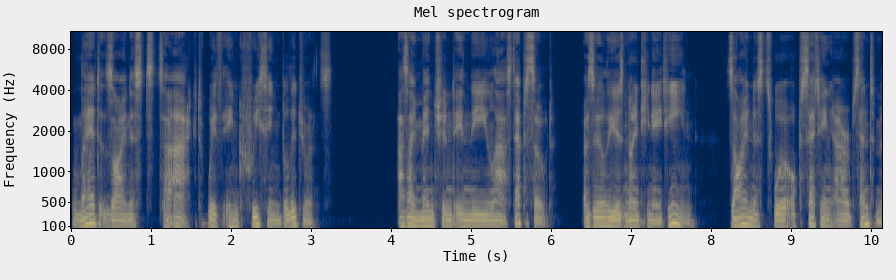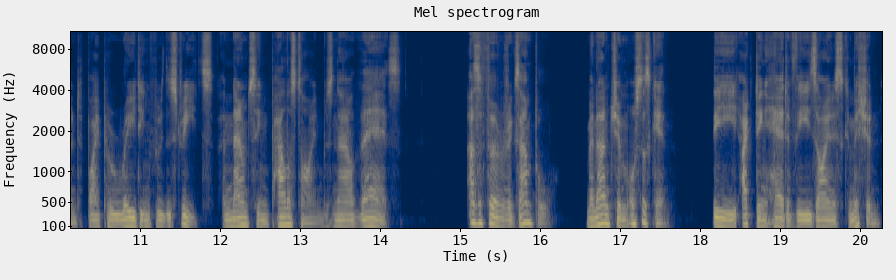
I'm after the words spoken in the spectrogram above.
led Zionists to act with increasing belligerence. As I mentioned in the last episode, as early as 1918, Zionists were upsetting Arab sentiment by parading through the streets, announcing Palestine was now theirs. As a further example, Menachem Ussishkin, the acting head of the Zionist Commission,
